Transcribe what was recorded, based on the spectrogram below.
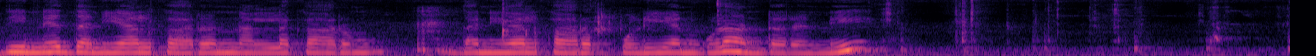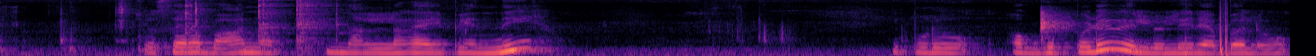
దీన్నే ధనియాల కారం నల్ల కారం ధనియాల కారం పొడి అని కూడా అంటారండి. చూసారా? బాగా నల్లగా అయిపోయింది. ఇప్పుడు ఒక వెల్లుల్లి రెబ్బలు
